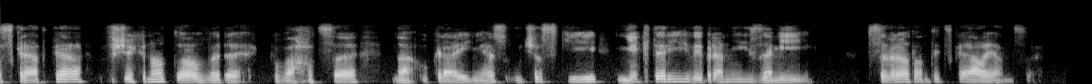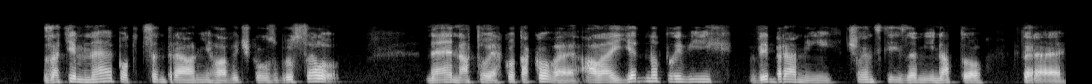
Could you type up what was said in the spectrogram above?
zkrátka všechno to vede k válce na Ukrajině s účastí některých vybraných zemí Severoatlantické aliance. Zatím ne pod centrální hlavičkou z Bruselu, ne NATO jako takové, ale jednotlivých vybraných členských zemí NATO, které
